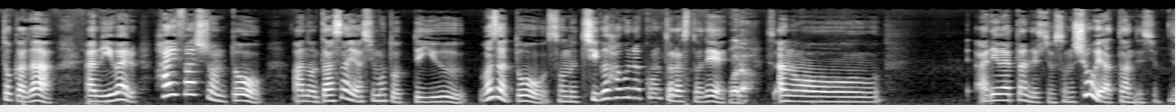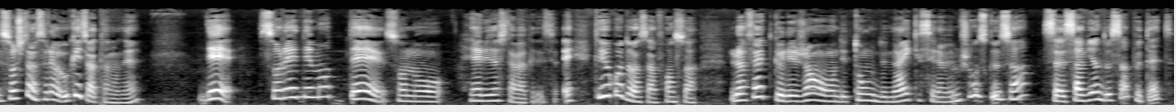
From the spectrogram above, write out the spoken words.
とかがあのいわゆるハイファッションとあのダサい足元っていうわざとそのちぐはぐなコントラストで.あのーあれをやったんですよそのショーをやったんですよでそしたらそれが受けちゃったのねでそれでもってその流行りだしたわけですよえということはさフォンソワ le fait que les gens ont des tongs de Nike c'est la même chose que ça ça, ça vient de ça peut-être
